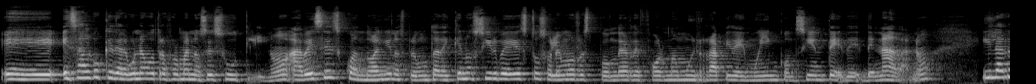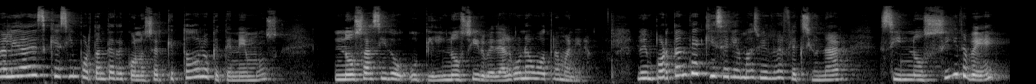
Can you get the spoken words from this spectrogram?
eh, es algo que de alguna u otra forma nos es útil, ¿no? A veces cuando alguien nos pregunta de qué nos sirve esto, solemos responder de forma muy rápida y muy inconsciente de, de nada, ¿no? Y la realidad es que es importante reconocer que todo lo que tenemos nos ha sido útil, nos sirve de alguna u otra manera. Lo importante aquí sería más bien reflexionar si nos sirve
